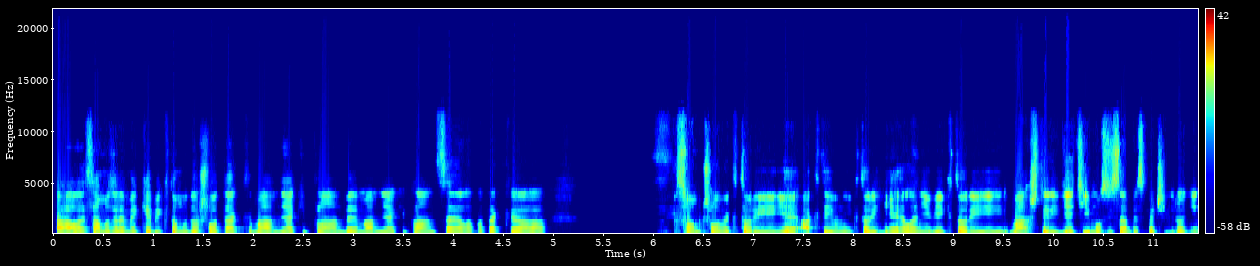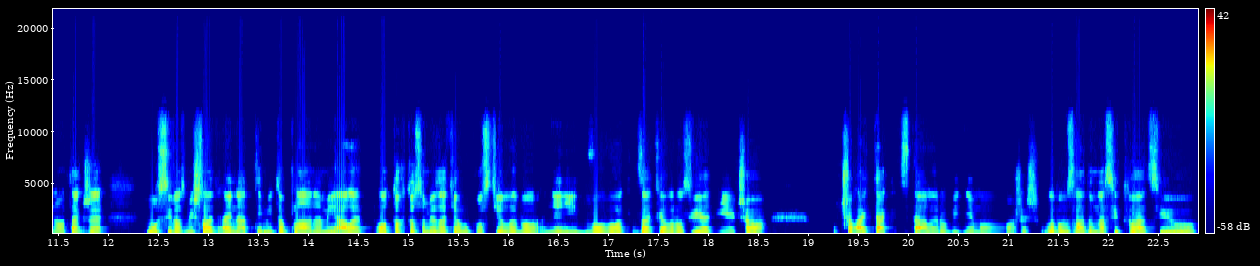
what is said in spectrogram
Ale samozrejme, keby k tomu došlo, tak mám nejaký plán B, mám nejaký plán C, lebo tak uh, som človek, ktorý je aktívny, ktorý nie je lenivý, ktorý má 4 deti, musí sa bezpečiť rodinu, takže musí rozmýšľať aj nad týmito plánami, ale od tohto som ja zatiaľ upustil, lebo není dôvod zatiaľ rozvíjať niečo, čo aj tak stále robiť nemôžeš. Lebo vzhľadom na situáciu,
